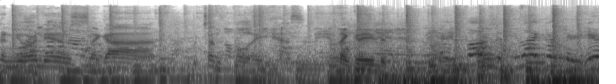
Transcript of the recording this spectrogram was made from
En New Orleans, acá ah, escuchando todo ellas. Está increíble. Hey, folks, if you like what you're hearing,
